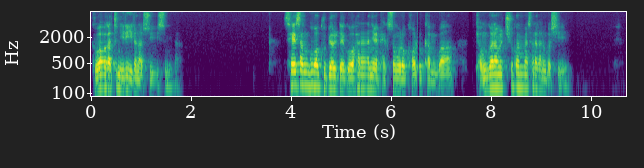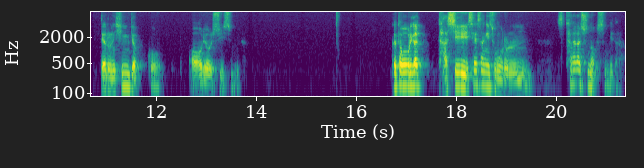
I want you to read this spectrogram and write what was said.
그와 같은 일이 일어날 수 있습니다. 세상과 구별되고 하나님의 백성으로 거룩함과 경건함을 추구하며 살아가는 것이 때로는 힘겹고 어려울 수 있습니다. 그렇다고 우리가 다시 세상의 종으로는 살아갈 수는 없습니다.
